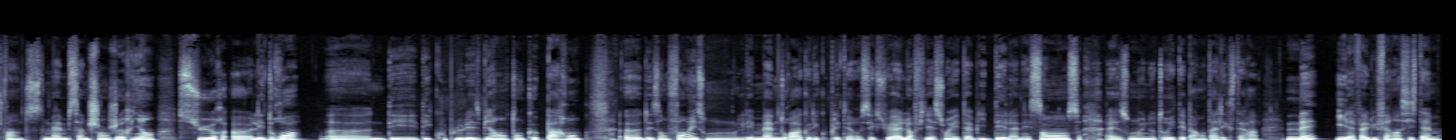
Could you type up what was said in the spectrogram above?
enfin même ça ne change rien sur les droits euh, des, couples lesbiens en tant que parents euh, des enfants. Ils ont les mêmes droits que des couples hétérosexuels. Leur filiation est établie dès la naissance. Elles ont une autorité parentale, etc. Mais il a fallu faire un système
